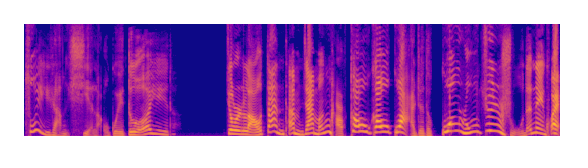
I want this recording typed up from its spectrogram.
最让谢老贵得意的，就是老旦他们家门口高高挂着的“光荣军属”的那块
